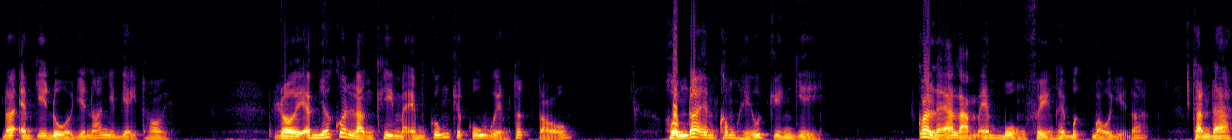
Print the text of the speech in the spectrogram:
Đó em chỉ đùa với nó như vậy thôi. Rồi em nhớ có lần khi mà em cúng cho củ quyền thất tổ. Hôm đó em không hiểu chuyện gì. Có lẽ làm em buồn phiền hay bực bội gì đó. Thành ra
